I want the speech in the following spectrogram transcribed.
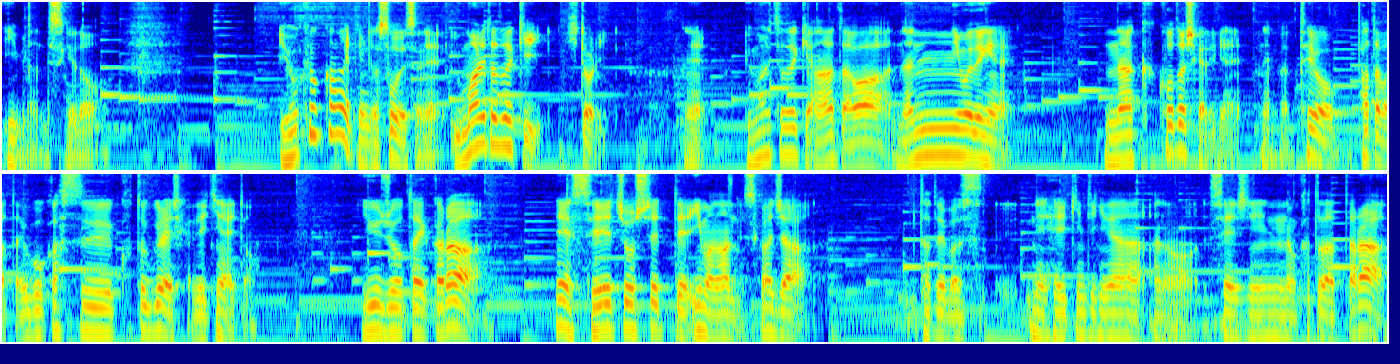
意味なんですけどよくよく考えてみたらそうですよね。生まれた時1人、ね、生まれた時あなたは何にもできない。泣くことしかできない。なんか手をパタパタ動かすことぐらいしかできないという状態から、ね、成長してって今何ですか？じゃあ例えば、ね、平均的なあの成人の方だったら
